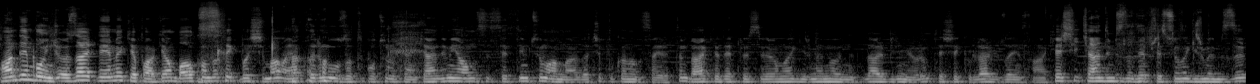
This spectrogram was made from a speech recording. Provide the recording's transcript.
Pandemi boyunca özellikle yemek yaparken balkonda tek başıma ayaklarımı uzatıp otururken kendimi yalnız hissettiğim tüm anlarda açıp bu kanalı seyrettim. Belki de depresyona girmemi önlediler bilmiyorum. Teşekkürler güzel insanlar. Keşke kendimizle depresyona girmemizi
